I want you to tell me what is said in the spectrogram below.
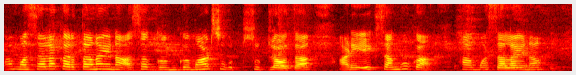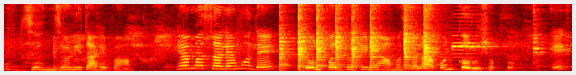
हा मसाला करताना आहे ना असा घमघमाट सुट सुटला होता. आणि एक सांगू का हा मसाला आहे ना खूप झणझणीत आहे पहा. ह्या मसाल्यामध्ये दोन पद्धतीने हा मसाला आपण करू शकतो. एक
